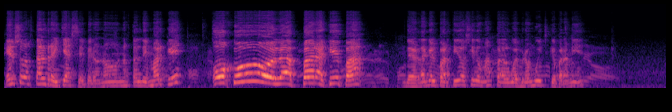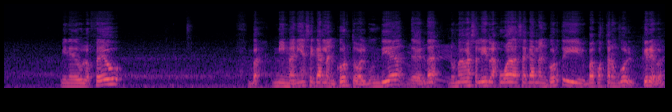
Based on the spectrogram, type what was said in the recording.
Él solo está el rechace, pero no, no está el desmarque. ¡Ojo! La para quepa. De verdad que el partido ha sido más para el West Bromwich que para mí, ¿eh? Viene de Ulofeu. Va, mi manía sacarla en corto. Algún día, de verdad, no me va a salir la jugada sacarla en corto y va a costar un gol, creo, ¿eh?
